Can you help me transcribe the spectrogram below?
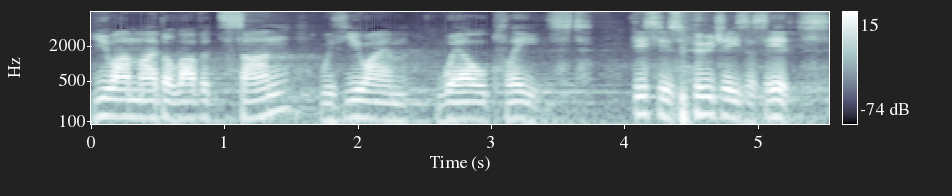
You are my beloved Son, with you I am well pleased. This is who Jesus is.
